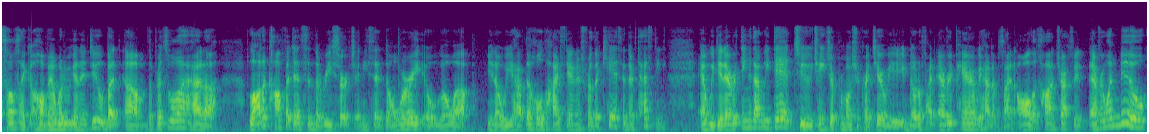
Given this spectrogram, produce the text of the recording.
so I was like, oh man, what are we gonna do? But um, the principal had a lot of confidence in the research and he said don't worry it will go up you know we have to hold high standards for the kids and their testing and we did everything that we did to change the promotion criteria we notified every parent we had them sign all the contracts we, everyone knew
